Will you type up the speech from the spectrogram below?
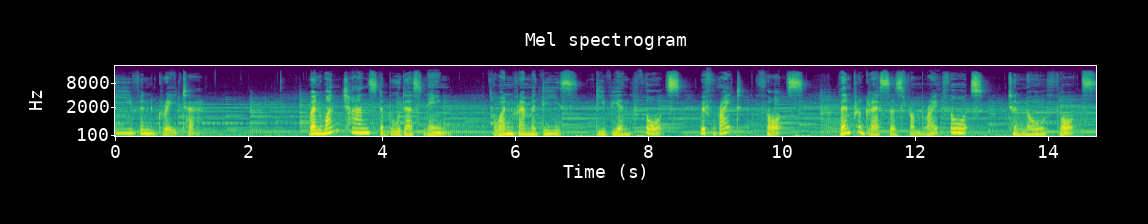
even greater. When one chants the Buddha's name, one remedies deviant thoughts with right thoughts, then progresses from right thoughts to no thoughts.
